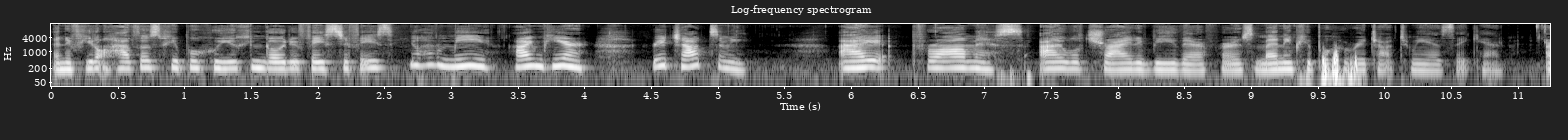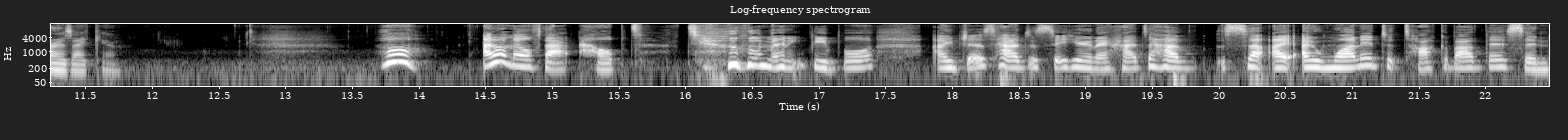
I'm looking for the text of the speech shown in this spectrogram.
And if you don't have those people who you can go to face to face, you have me. I'm here. Reach out to me. I promise I will try to be there for as many people who reach out to me as they can or as I can. I don't know if that helped too many people. I just had to sit here and I had to have so I, I wanted to talk about this and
